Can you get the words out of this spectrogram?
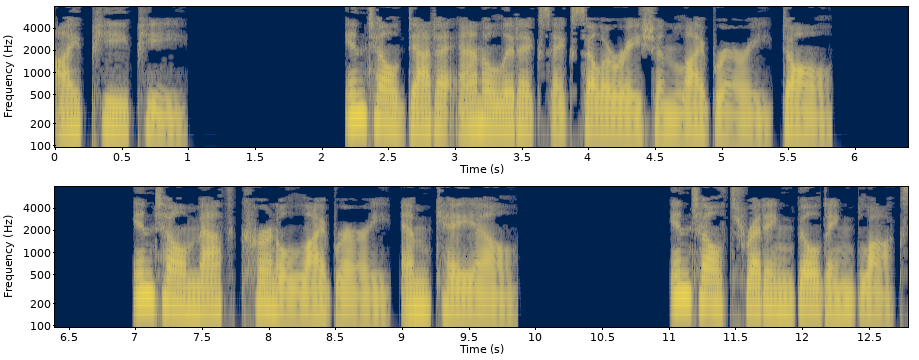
IPP Intel Data Analytics Acceleration Library DAL Intel Math Kernel Library MKL Intel Threading Building Blocks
